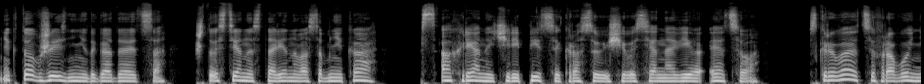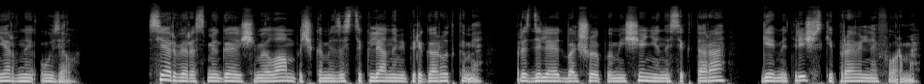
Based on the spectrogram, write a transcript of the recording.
Никто в жизни не догадается, что стены старинного особняка с охряной черепицей, красующегося на Вио Эцио, скрывают цифровой нервный узел. Серверы с мигающими лампочками за стеклянными перегородками разделяют большое помещение на сектора геометрически правильной формы.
